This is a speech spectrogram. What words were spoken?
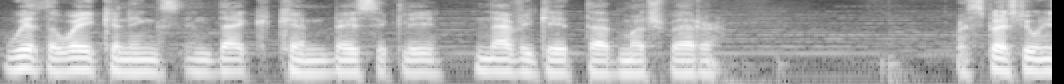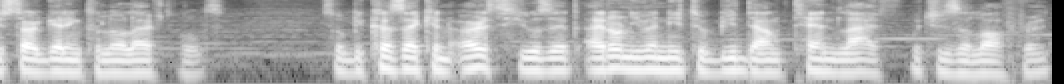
with awakenings in deck can basically navigate that much better. Especially when you start getting to low life tools. So because I can earth use it, I don't even need to be down 10 life, which is a lot, right?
